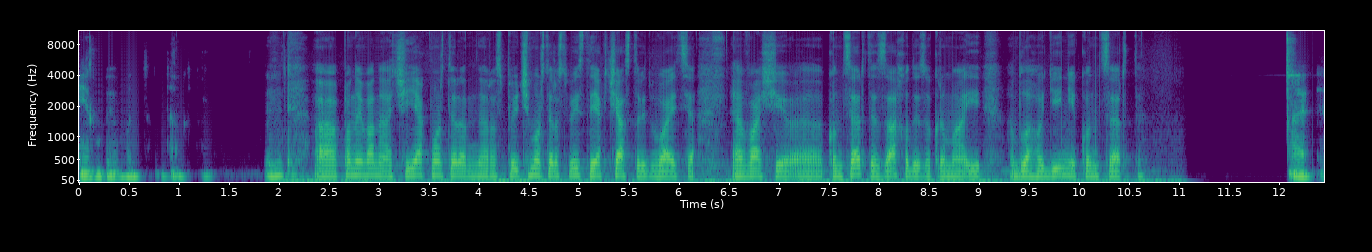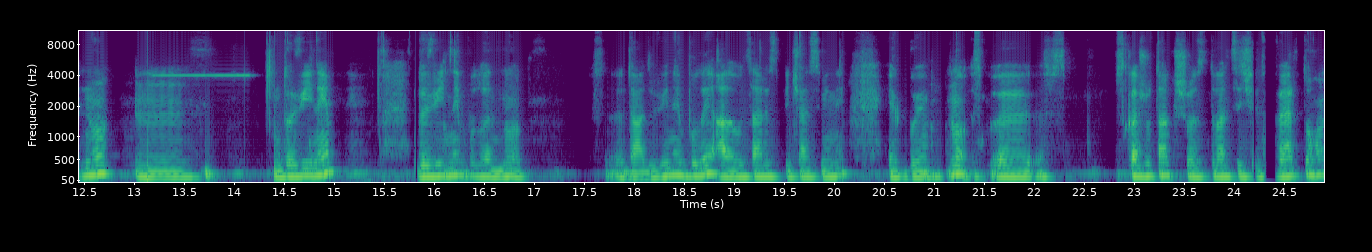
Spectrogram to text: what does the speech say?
Якби от так. Пане Іване, а чи як можете розповісти, чи можете розповісти, як часто відбуваються е, ваші концерти, заходи, зокрема і благодійні концерти? Ну до війни. До війни було, ну да, до війни були, але от зараз під час війни, якби, ну е, скажу так, що з 24-го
